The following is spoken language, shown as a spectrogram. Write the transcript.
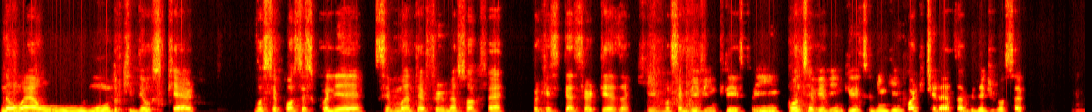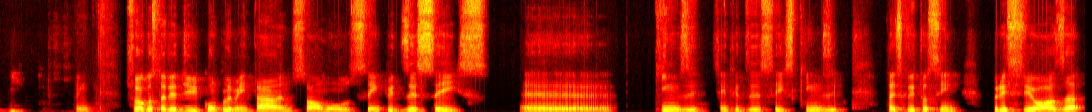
não é o, o mundo que Deus quer, você possa escolher se manter firme a sua fé, porque você tem a certeza que você vive em Cristo. E quando você vive em Cristo, ninguém pode tirar essa vida de você. Sim. Só gostaria de complementar no Salmo 116, é, 15, 116, 15, está escrito assim: Preciosa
